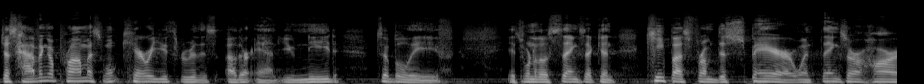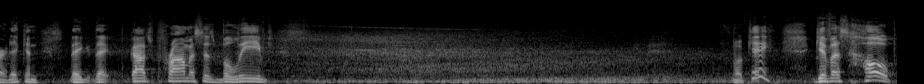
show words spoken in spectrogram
Just having a promise won't carry you through this other end. You need to believe. It's one of those things that can keep us from despair when things are hard. It can, they, they, God's promises believed. Okay, give us hope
